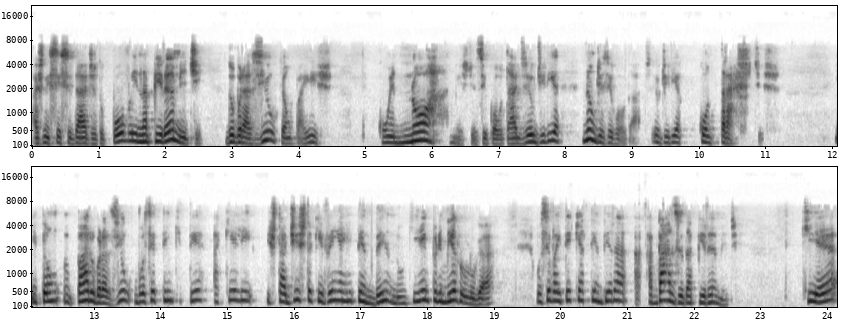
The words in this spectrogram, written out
as necessidades do povo e na pirâmide do Brasil, que é um país com enormes desigualdades, eu diria não desigualdades, eu diria contrastes. Então, para o Brasil, você tem que ter aquele estadista que venha entendendo que, em primeiro lugar, você vai ter que atender a, a base da pirâmide, que é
